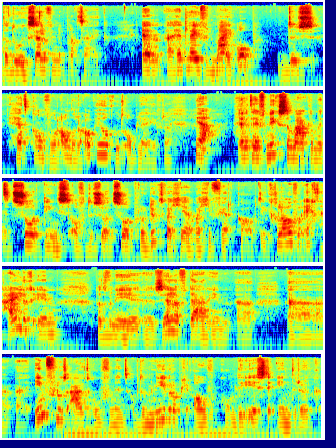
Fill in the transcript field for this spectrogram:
dat doe ik zelf in de praktijk. En eh, het levert mij op. Dus het kan voor anderen ook heel goed opleveren. Ja. En het heeft niks te maken met het soort dienst of het soort, soort product wat je, wat je verkoopt. Ik geloof er echt heilig in dat wanneer je eh, zelf daarin uh, invloed uitoefent op de manier waarop je overkomt, de eerste indruk,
